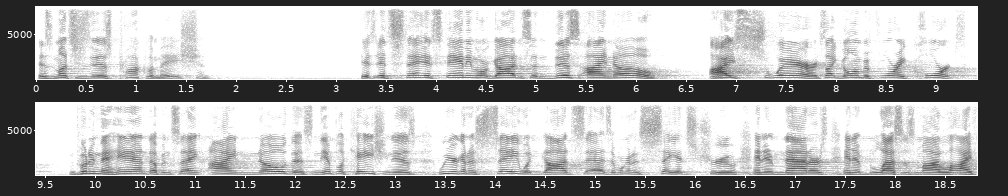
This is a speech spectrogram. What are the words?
as much as it is proclamation. It's, it's, it's standing before God and saying, This I know. I swear. It's like going before a court and putting the hand up and saying, I know this. And the implication is we are going to say what God says and we're going to say it's true and it matters and it blesses my life.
